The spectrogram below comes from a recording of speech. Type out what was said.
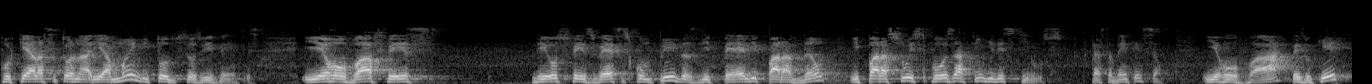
porque ela se tornaria a mãe de todos os seus viventes. E Jeová fez Deus fez vestes compridas de pele para Adão e para sua esposa a fim de vesti-los. Presta bem atenção. E Jeová fez o quê?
